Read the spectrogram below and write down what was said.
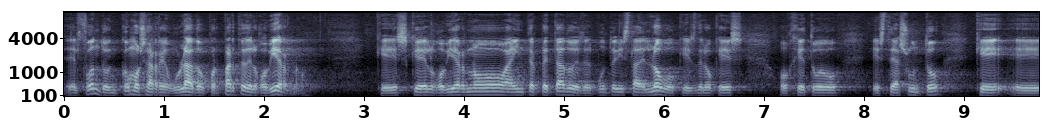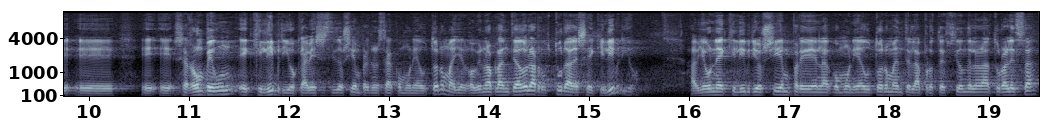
el fondo, en cómo se ha regulado por parte del Gobierno, que es que el Gobierno ha interpretado desde el punto de vista del lobo, que es de lo que es objeto este asunto, que eh, eh, eh, se rompe un equilibrio que había existido siempre en nuestra comunidad autónoma y el Gobierno ha planteado la ruptura de ese equilibrio. Había un equilibrio siempre en la comunidad autónoma entre la protección de la naturaleza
